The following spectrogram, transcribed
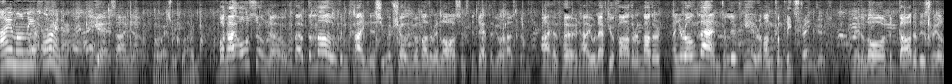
I am only a foreigner. Yes, I know. Boaz replied. But I also know about the love and kindness you have shown your mother-in-law since the death of your husband. I have heard how you left your father and mother and your own land to live here among complete strangers. May the Lord, the God of Israel,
